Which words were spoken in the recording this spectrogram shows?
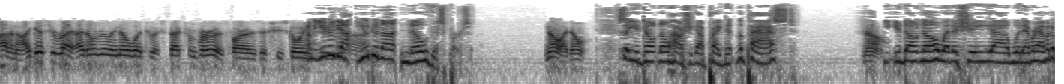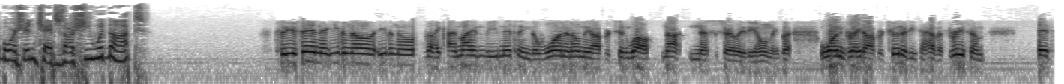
I don't know. I guess you're right. I don't really know what to expect from her as far as if she's going. I mean, you to, do not, uh, you do not know this person. No, I don't. So you don't know how she got pregnant in the past. No. You don't know whether she uh, would ever have an abortion. Chances are she would not. So you're saying that even though, even though, like, I might be missing the one and only opportunity. Well, not necessarily the only, but one great opportunity to have a threesome. It's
